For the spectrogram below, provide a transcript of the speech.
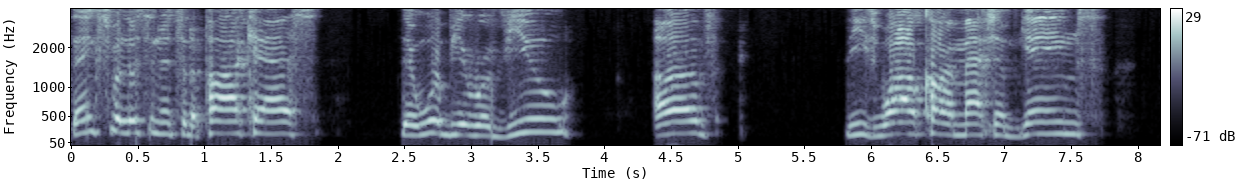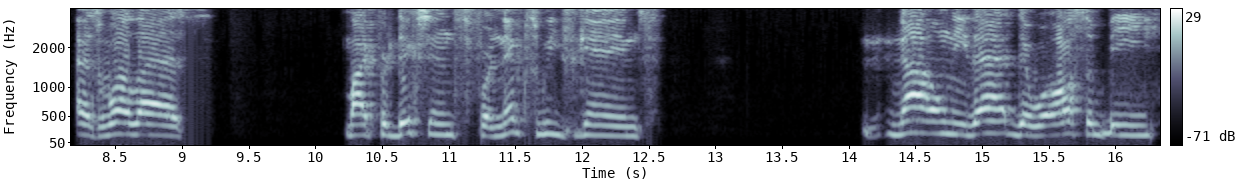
Thanks for listening to the podcast. There will be a review of these wild card matchup games as well as my predictions for next week's games. Not only that, there will also be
